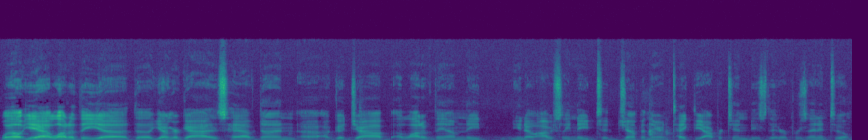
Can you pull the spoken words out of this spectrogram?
Well, yeah, a lot of the uh, the younger guys have done uh, a good job. A lot of them need, you know, obviously need to jump in there and take the opportunities that are presented to them.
